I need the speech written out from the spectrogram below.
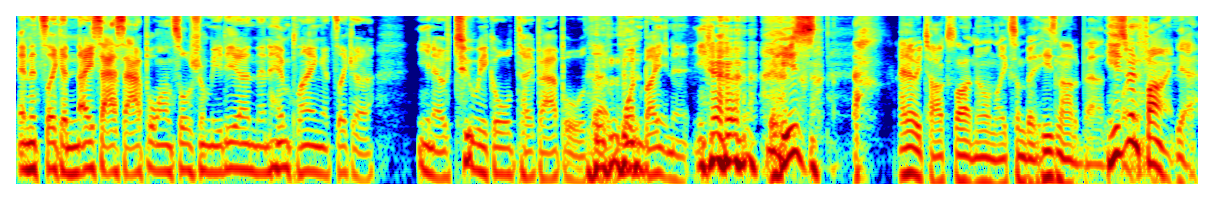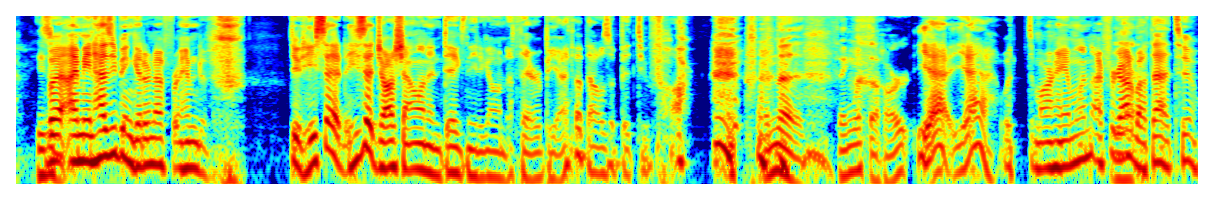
and it's like a nice ass apple on social media, and then him playing, it's like a you know two week old type apple with that one bite in it. You know, he's I know he talks a lot, no one likes him, but he's not a bad he's player. been fine. Yeah. He's but I mean, has he been good enough for him to? Dude, he said he said Josh Allen and Diggs need to go into therapy. I thought that was a bit too far. And the thing with the heart. Yeah, yeah, with Damar Hamlin, I forgot Yeah. about that too.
